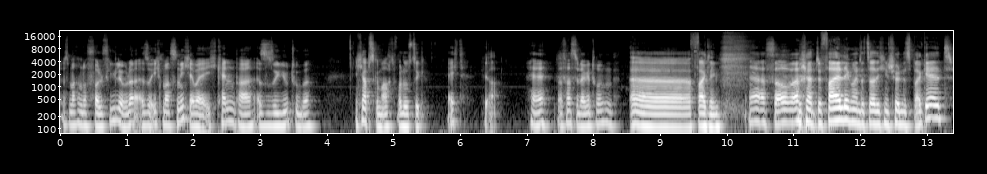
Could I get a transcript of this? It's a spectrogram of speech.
Das machen doch voll viele, oder? Also ich mach's nicht, aber ich kenne ein paar, also so YouTuber. Ich hab's gemacht, war lustig. Echt? Ja. Hä? Was hast du da getrunken? Äh, Feigling. Ja, sauber. Ich hatte Feigling und jetzt hatte ich ein schönes Baguette.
